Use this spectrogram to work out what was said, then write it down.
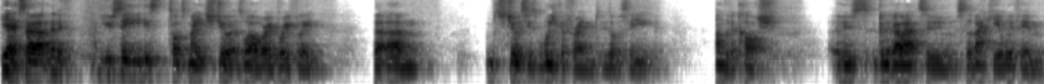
yeah, so I don't know if you see his Todd's mate Stuart as well, very briefly. That um, Stuart's his weaker friend, who's obviously under the cosh, who's going to go out to Slovakia with him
